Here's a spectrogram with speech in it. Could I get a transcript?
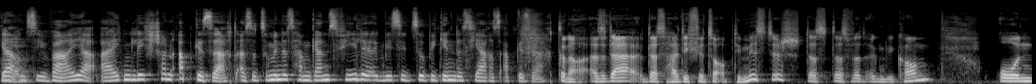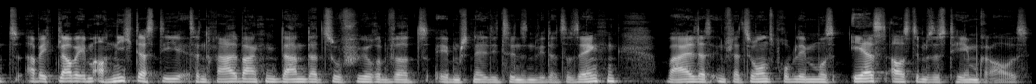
ja, und sie war ja eigentlich schon abgesagt. Also zumindest haben ganz viele irgendwie sie zu Beginn des Jahres abgesagt. Genau, also da das halte ich für zu optimistisch, dass das wird irgendwie kommen. Und, aber ich glaube eben auch nicht, dass die Zentralbanken dann dazu führen wird, eben schnell die Zinsen wieder zu senken, weil das Inflationsproblem muss erst aus dem System raus.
